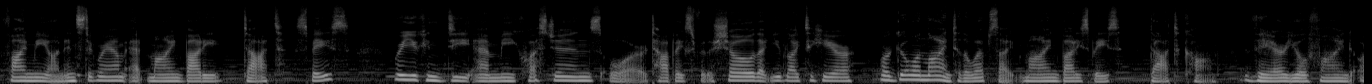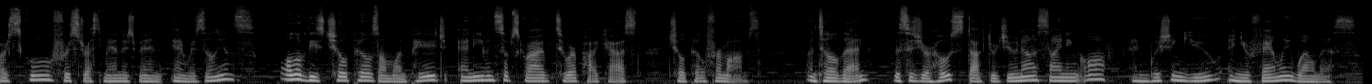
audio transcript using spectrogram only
Find me on Instagram at mindbody.space, where you can DM me questions or topics for the show that you'd like to hear, or go online to the website mindbodyspace.com. There you'll find our school for stress management and resilience all of these chill pills on one page, and even subscribe to our podcast, Chill Pill for Moms. Until then, this is your host, Dr. Juna, signing off and wishing you and your family wellness.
